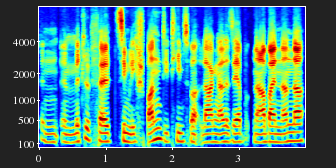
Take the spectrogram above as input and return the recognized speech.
in, im Mittelfeld ziemlich spannend. Die Teams lagen alle sehr nah beieinander.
